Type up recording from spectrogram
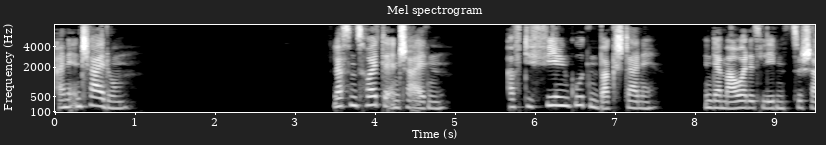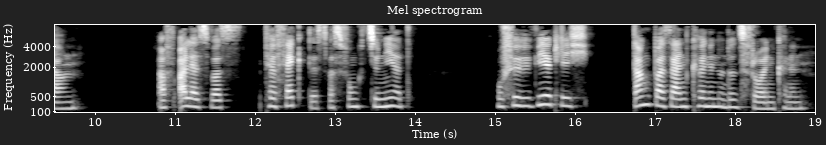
eine Entscheidung. Lass uns heute entscheiden, auf die vielen guten Backsteine in der Mauer des Lebens zu schauen, auf alles, was perfekt ist, was funktioniert, wofür wir wirklich dankbar sein können und uns freuen können.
